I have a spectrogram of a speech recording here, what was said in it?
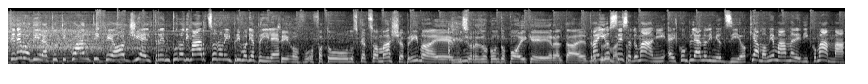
tenevo a dire a tutti quanti che oggi è il 31 di marzo, non il primo di aprile. Sì, ho, ho fatto uno scherzo a Mascia prima e mi sono reso conto poi che in realtà è il 31 Ma io marzo. stessa domani è il compleanno di mio zio. Chiamo mia mamma e le dico: Mamma,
